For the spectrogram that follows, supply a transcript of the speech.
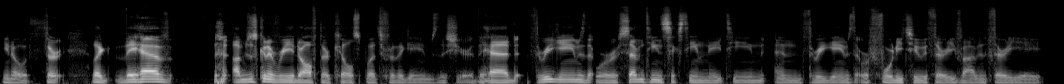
you know, thir- like they have. I'm just going to read off their kill splits for the games this year. They had three games that were 17, 16, and 18, and three games that were 42, 35, and 38.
